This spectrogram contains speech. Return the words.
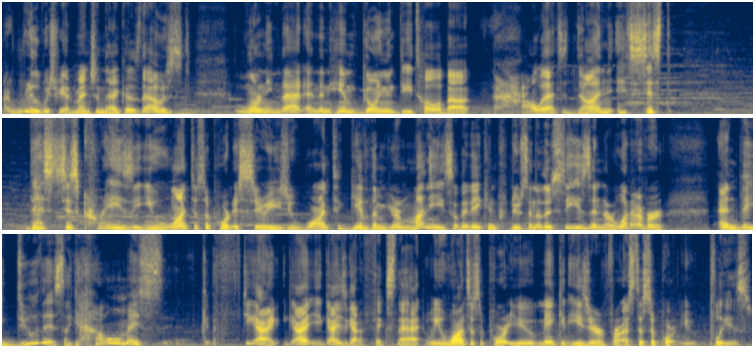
I really wish we had mentioned that because that was learning that and then him going in detail about how that's done. It's just, that's just crazy. You want to support a series, you want to give them your money so that they can produce another season or whatever. And they do this. Like, how am I? Yeah, you guys got to fix that. We want to support you. Make it easier for us to support you, please.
